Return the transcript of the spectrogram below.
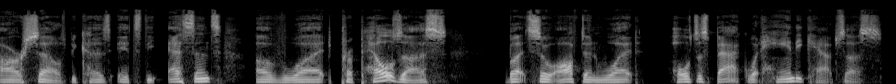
ourselves because it's the essence of what propels us, but so often what holds us back, what handicaps us.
